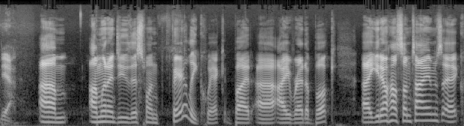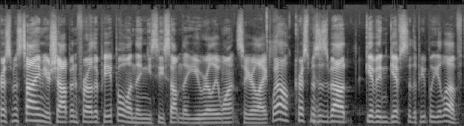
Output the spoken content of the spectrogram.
yeah. Um, I'm gonna do this one fairly quick, but uh, I read a book. Uh, you know how sometimes at Christmas time you're shopping for other people, and then you see something that you really want, so you're like, "Well, Christmas is about giving gifts to the people you love."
